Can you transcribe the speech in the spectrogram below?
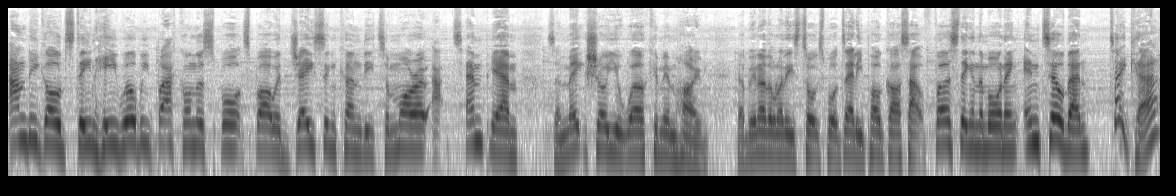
Andy Goldstein, he will be back on the Sports Bar with Jason Cundy tomorrow at 10 pm. So make sure you welcome him home. There'll be another one of these Talksport daily podcasts out first thing in the morning. Until then, take care.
